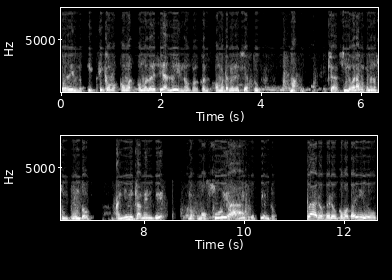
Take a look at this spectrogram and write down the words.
Y, como, como, como lo decía Luis, ¿no? Como, también decías tú, o sea, si logramos al menos un punto, anímicamente no- nos sube a mil por ciento. Claro, pero como te digo,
